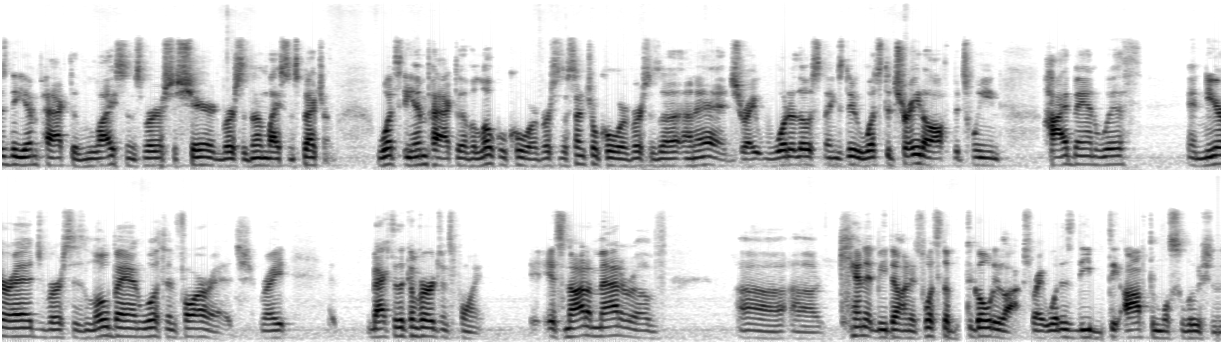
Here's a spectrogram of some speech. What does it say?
is the impact of licensed versus shared versus unlicensed spectrum? what's the impact of a local core versus a central core versus a, an edge, right? What do those things do? What's the trade off between high bandwidth and near edge versus low bandwidth and far edge, right? Back to the convergence point. It's not a matter of uh, uh, can it be done. It's what's the, the Goldilocks, right? What is the the optimal solution?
